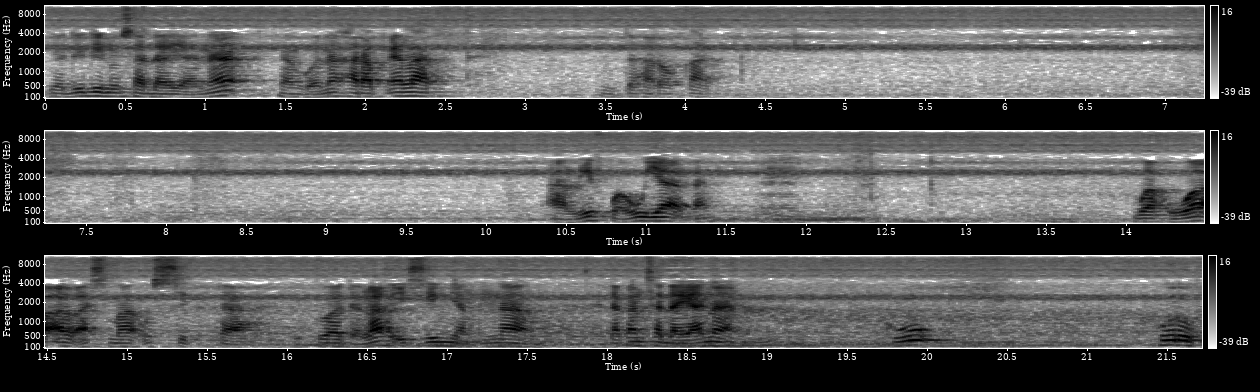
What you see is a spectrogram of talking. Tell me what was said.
Jadi di Nusa Dayana nganggona harap elat. Itu harokat. Alif wau ya kan? Wahwa al asmaus sitta itu adalah isim yang enam. Kita kan sadayana ku huruf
